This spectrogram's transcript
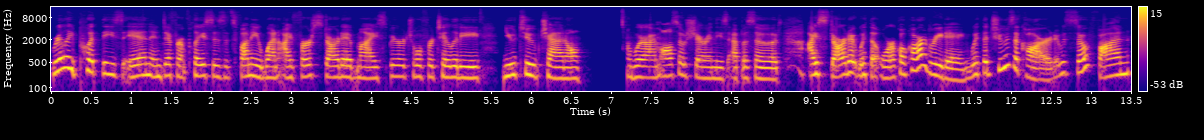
really put these in in different places. It's funny when I first started my Spiritual Fertility YouTube channel where I'm also sharing these episodes. I started with the Oracle card reading with the choose a card. It was so fun.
